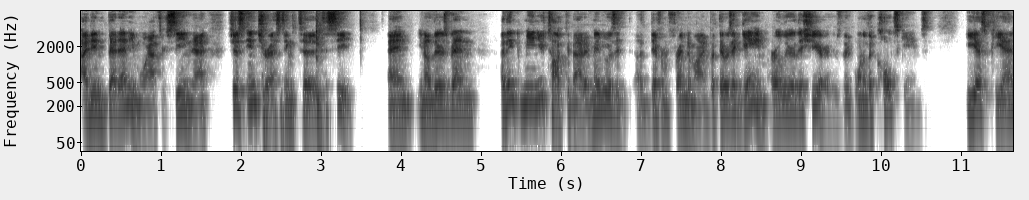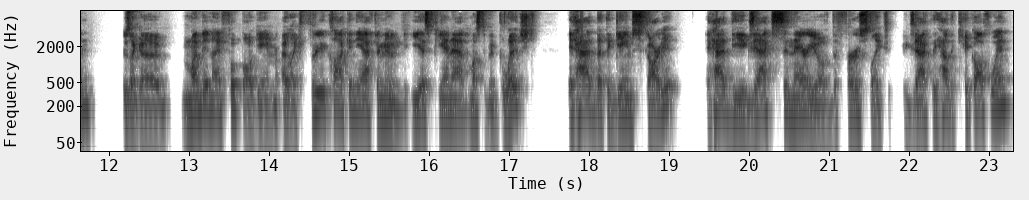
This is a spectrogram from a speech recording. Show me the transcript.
I didn't bet anymore after seeing that. Just interesting to to see. And you know, there's been I think me and you talked about it. Maybe it was a, a different friend of mine, but there was a game earlier this year. It was like one of the Colts games. ESPN. There's like a Monday night football game at like three o'clock in the afternoon. The ESPN app must have been glitched. It had that the game started. It had the exact scenario of the first, like exactly how the kickoff went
